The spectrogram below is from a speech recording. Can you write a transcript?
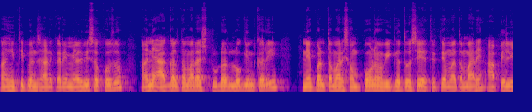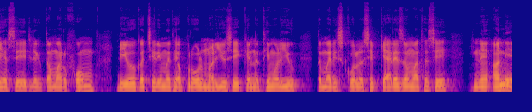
અહીંથી પણ જાણકારી મેળવી શકો છો અને આગળ તમારા સ્ટુડન્ટ લોગિન કરી ને પણ તમારી સંપૂર્ણ વિગતો છે તે તેમાં તમારે આપેલી હશે. એટલે કે તમારું ફોર્મ ડીઓ કચેરીમાંથી અપ્રુવલ મળ્યું છે કે નથી મળ્યું તમારી સ્કોલરશિપ ક્યારે જમા થશે ને અને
